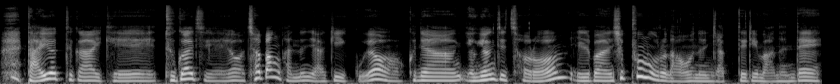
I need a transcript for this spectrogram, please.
다이어트가 이렇게 두 가지예요. 처방 받는 약이 있고요. 그냥 영양제처럼 일반 식품으로 나오는 약들이 많은데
